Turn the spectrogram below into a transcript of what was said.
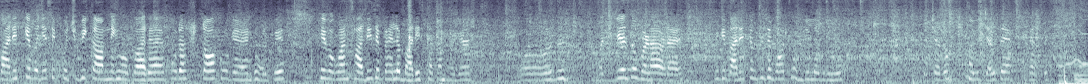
बारिश के वजह से कुछ भी काम नहीं हो पा रहा है, पूरा स्टॉक हो गया है घर पे। हे भगवान, शादी से पहले बारिश ख़त्म हो जाए और मज़े तो बड़ा आ रहा है, क्योंकि बारिश की वजह से बहुत ठंडी लग रही है। तो चलो, अभी चलते हैं घर पे।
